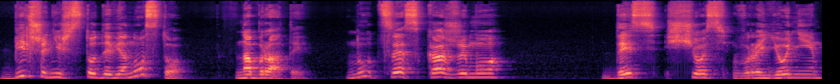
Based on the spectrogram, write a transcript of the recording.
більше ніж 190 набрати, ну, це, скажімо, десь щось в районі.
